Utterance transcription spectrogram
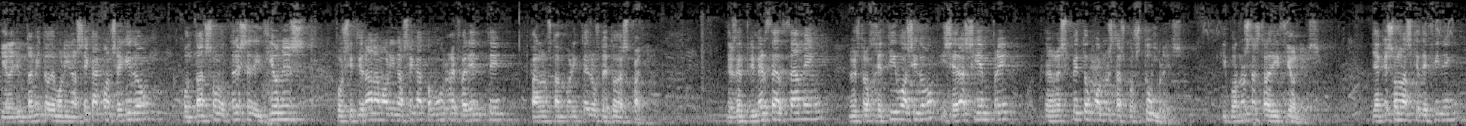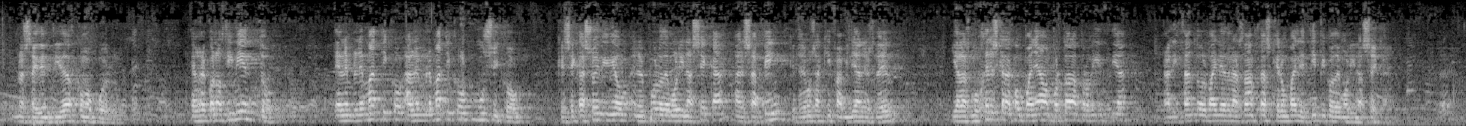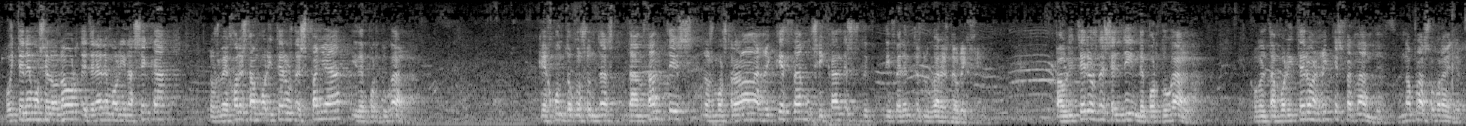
y el Ayuntamiento de Molina Seca, ha conseguido, con tan solo tres ediciones, posicionar a Molina Seca como un referente para los tamboriteros de toda España. Desde el primer certamen, nuestro objetivo ha sido y será siempre el respeto por nuestras costumbres y por nuestras tradiciones, ya que son las que definen nuestra identidad como pueblo. El reconocimiento al emblemático músico que se casó y vivió en el pueblo de Molina Seca, al Sapín, que tenemos aquí familiares de él, y a las mujeres que le acompañaban por toda la provincia realizando el baile de las danzas, que era un baile típico de Molina Seca. Hoy tenemos el honor de tener en Molina Seca los mejores tamboriteros de España y de Portugal, que junto con sus danzantes nos mostrarán la riqueza musical de sus diferentes lugares de origen. Pauliteros de Sendín, de Portugal, con el tamboritero Enríquez Fernández. Un aplauso para ellos.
